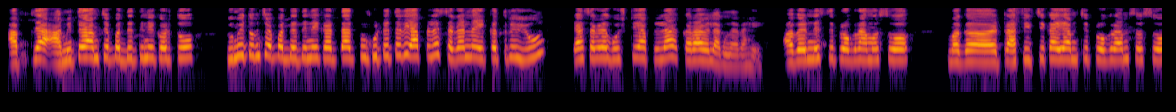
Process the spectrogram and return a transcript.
आपल्या आम्ही तर आमच्या पद्धतीने करतो तुम्ही तुमच्या पद्धतीने करतात पण कुठेतरी आपल्याला सगळ्यांना एकत्र येऊन या सगळ्या गोष्टी आपल्याला कराव्या लागणार आहे. अवेअरनेसचे प्रोग्राम असो मग ट्रॅफिकचे काही आमचे प्रोग्राम्स असो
